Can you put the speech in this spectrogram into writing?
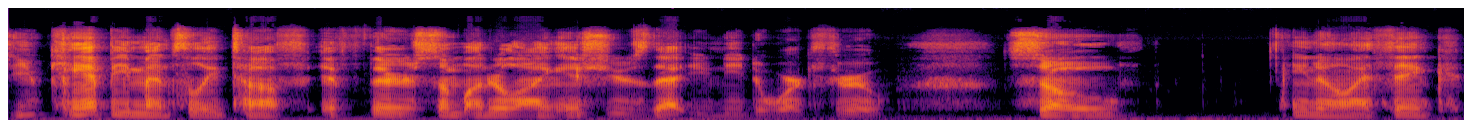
you can't be mentally tough if there's some underlying issues that you need to work through. So you know i think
